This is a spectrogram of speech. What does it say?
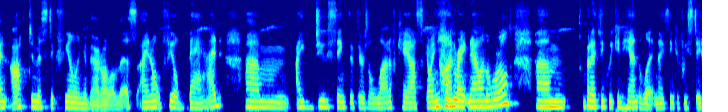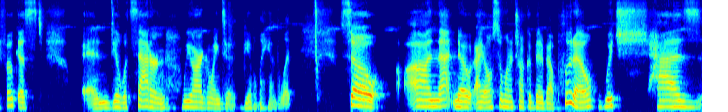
an optimistic feeling about all of this. I don't feel bad. Um, I do think that there's a lot of chaos going on right now in the world, um, but I think we can handle it. And I think if we stay focused, and deal with Saturn, we are going to be able to handle it. So, on that note, I also want to talk a bit about Pluto, which has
